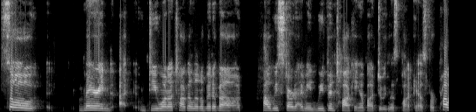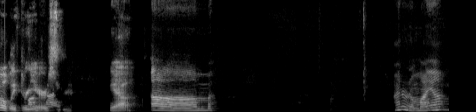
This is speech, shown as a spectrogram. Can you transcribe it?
So, Marion, do you want to talk a little bit about how we started? I mean, we've been talking about doing this podcast for probably three Long years. time. Yeah. Um, I don't know, Maya.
